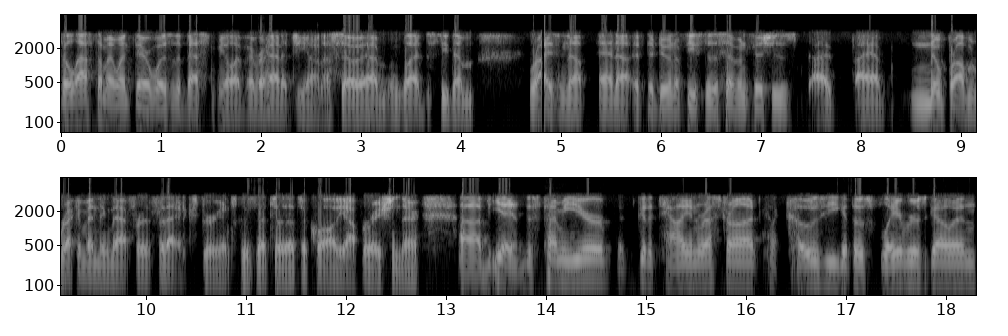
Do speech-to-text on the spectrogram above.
the last time I went there was the best meal I've ever had at Gianna. So I'm glad to see them rising up. And uh, if they're doing a feast of the seven fishes, I, I have no problem recommending that for for that experience because that's a that's a quality operation there. Uh, but yeah, this time of year, a good Italian restaurant, kind of cozy, get those flavors going.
